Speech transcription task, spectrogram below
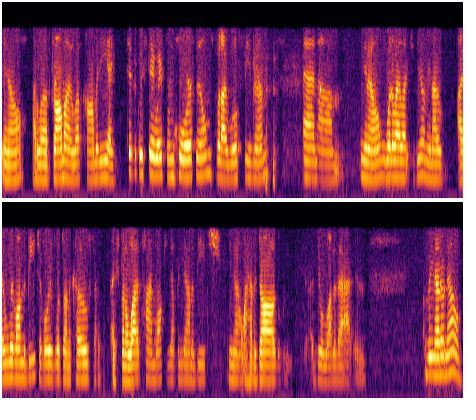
you know, I love drama. I love comedy. I typically stay away from horror films, but I will see them. and um, you know, what do I like to do? I mean, I I live on the beach. I've always lived on a coast. I I spend a lot of time walking up and down a beach. You know, I have a dog. I do a lot of that, and I mean, I don't know.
